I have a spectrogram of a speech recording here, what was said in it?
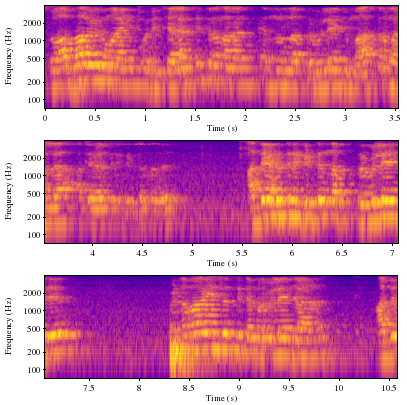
സ്വാഭാവികമായും ഒരു ചലച്ചിത്ര നടൻ എന്നുള്ള പ്രിവിലേജ് മാത്രമല്ല അദ്ദേഹത്തിന് കിട്ടുന്നത്. അദ്ദേഹത്തിന് കിട്ടുന്ന പ്രിവിലേജ് പിണറായിസത്തിന്റെ പ്രിവിലേജ് ആണ്. അത്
